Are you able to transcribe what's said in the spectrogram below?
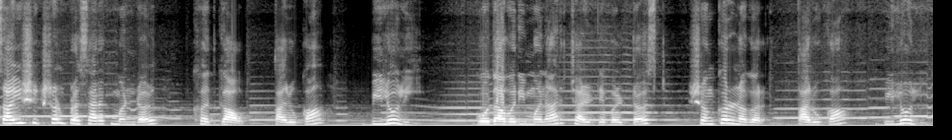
साई शिक्षण प्रसारक मंडळ खदगाव तालुका बिलोली गोदावरी मनार चॅरिटेबल ट्रस्ट शंकरनगर तालुका बिलोली.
